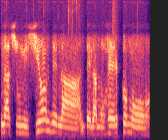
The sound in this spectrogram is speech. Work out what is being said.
la sumisión de la, de la mujer como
